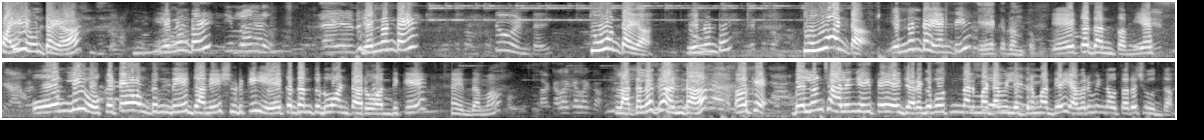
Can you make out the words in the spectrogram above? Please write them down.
ఫైవ్. ఉంటాయా? ఎన్ని ఉంటాయి? ఎన్ని ఉంటాయి. టూ ఉంటాయి? టూ ఉంటాయా ఎన్ని ఉంటాయి టూ అంట. ఎన్ని ఉంటాయి అండి ఏకదంతం. ఏకదంతం. ఎస్ ఓన్లీ ఒకటే ఉంటుంది. గణేశుడికి ఏకదంతుడు అంటారు. అందుకే ఇద్దామా? లగలగ అంట. ఓకే బెలూన్ ఛాలెంజ్ అయితే జరగబోతుంది అనమాట వీళ్ళిద్దరి మధ్య. ఎవరు విన్ అవుతారో చూద్దాం.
